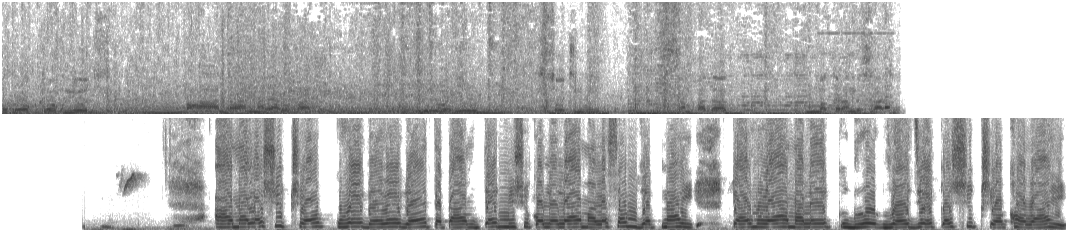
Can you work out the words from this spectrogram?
रोक रोक न्यूज पहा आता नव्या रूपात. दिल वही सोच नाही. संपादक मकरंद साठे. आम्हाला शिक्षक वेगळे वेगळे येतात आम- त्यांनी शिकवलेलं आम्हाला समजत नाही. त्यामुळे आम्हाला एक रोज एकच शिक्षक हवा आहे.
